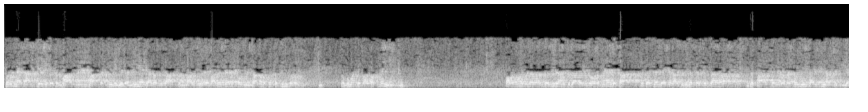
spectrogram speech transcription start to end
پھر انہوں نے اعلان کیا کہ بیت المال میں مال رکھنے کی جگہ نہیں ہے زیادہ وکاس کے مال جو ہے عبادت ہے، خود نکالو اور خود تقسیم کرو۔ حکومت کے پاس وقت نہیں ہے۔ اور رضی رحمۃ اللہ علیہ کے دور میں زکات کے پیسے لے کر راجنیتر کر سکتا تھا زکات دینے والا کوئی نہیں تھا اتنی آپ سے کیا۔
